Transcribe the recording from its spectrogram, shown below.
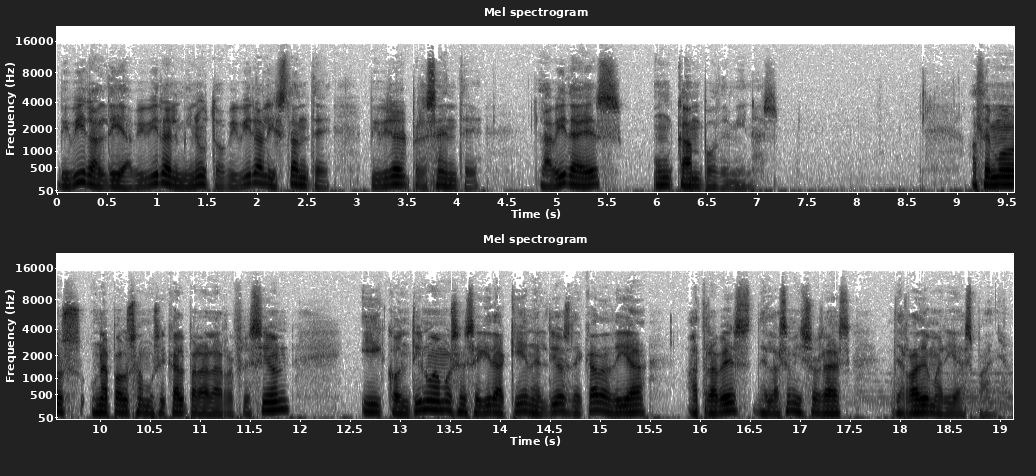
vivir al día, vivir al minuto, vivir al instante, vivir el presente. La vida es un campo de minas. Hacemos una pausa musical para la reflexión y continuamos enseguida aquí en el Dios de cada día a través de las emisoras de Radio María España.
